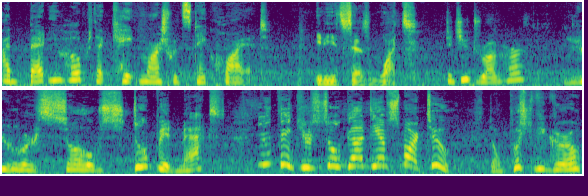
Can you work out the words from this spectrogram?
I bet you hoped that Kate Marsh would stay quiet. Idiot says what? Did you drug her? You are so stupid, Max. You think you're so goddamn smart, too. Don't push me, girl.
